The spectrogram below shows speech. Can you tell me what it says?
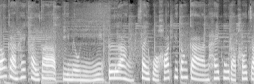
ต้องการให้ใครทราบอีเมลนี้ เรื่อง ใส่หัวข้อที่ต้องการให้ผู้รับเข้าใจ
